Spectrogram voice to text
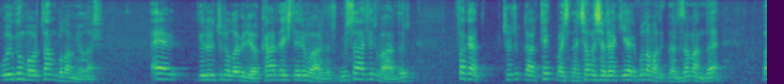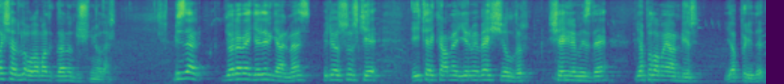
uygun bir ortam bulamıyorlar. Ev gürültülü olabiliyor. Kardeşleri vardır, misafir vardır. Fakat çocuklar tek başına çalışarak yer bulamadıkları zaman da başarılı olamadıklarını düşünüyorlar. Bizler göreve gelir gelmez biliyorsunuz ki İTKM 25 yıldır şehrimizde yapılamayan bir yapıydı.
